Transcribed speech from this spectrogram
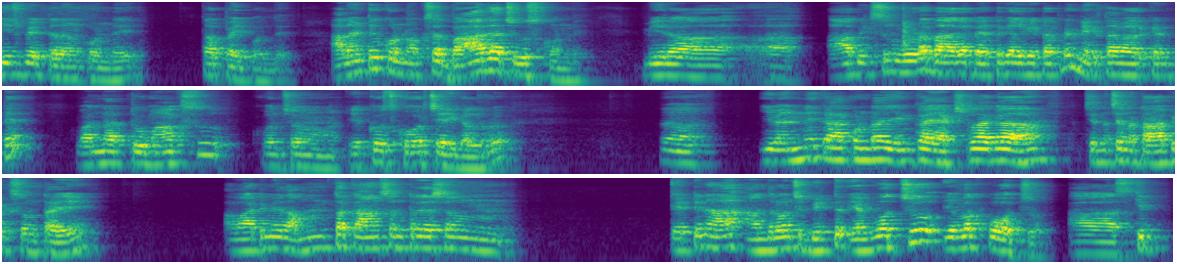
ఈజ్ పెట్టారు అనుకోండి తప్పు అయిపోద్ది అలాంటివి కొన్ని ఒకసారి బాగా చూసుకోండి. మీరు ఆ- బిట్స్ని కూడా బాగా పెట్టగలిగేటప్పుడు మిగతా వారి కంటే వన్ ఆర్ టూ మార్క్స్ కొంచెం ఎక్కువ స్కోర్ చేయగలరు. ఇవన్నీ కాకుండా ఇంకా ఎక్స్ట్రాగా చిన్న చిన్న టాపిక్స్ ఉంటాయి. వాటి మీద అంత కాన్సన్ట్రేషన్ పెట్టినా అందులోంచి బిట్ ఇవ్వచ్చు ఇవ్వకపోవచ్చు. ఆ స్కిప్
